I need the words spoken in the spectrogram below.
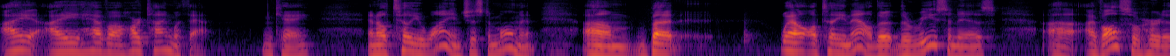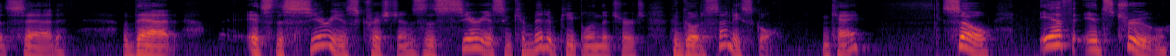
I, I have a hard time with that, okay? And I'll tell you why in just a moment. Um, but, well, I'll tell you now. The, the reason is uh, I've also heard it said that it's the serious Christians, the serious and committed people in the church who go to Sunday school, okay? So, if it's true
